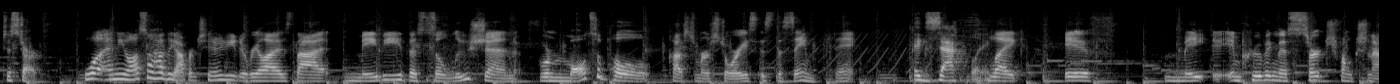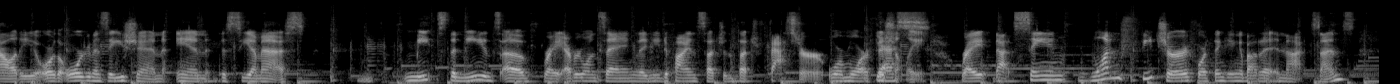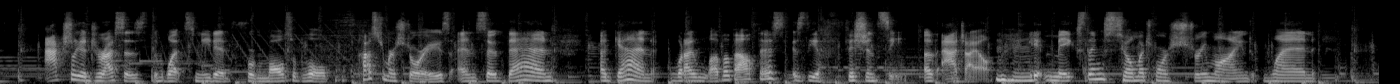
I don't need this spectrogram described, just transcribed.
to start. Well, and you also have the opportunity to realize that maybe the solution for multiple customer stories is the same thing. Exactly. Like if ma- improving the search functionality or the organization in the CMS meets the needs of right everyone saying they need to find such and such faster or more efficiently yes. right? That same one feature, if we're thinking about it in that sense, actually addresses what's needed for multiple customer stories. And so then again, what I love about this is the efficiency of agile. Mm-hmm. It makes things so much more streamlined when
